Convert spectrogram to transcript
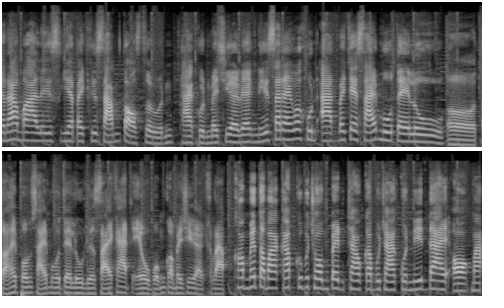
ชนะมาเลเซียไปคือ 3 ต่อ 0 ถ้าคุณไม่เชื่อเรื่องนี้แสดงว่าคุณอาจไม่ใช่สายมูเตลูโอ้ต่อให้ผมสายมูเตลูหรือสายคาดเอวผมก็ไม่เชื่อครับคอมเมนต์ต่อมาครับคุณผู้ชมเป็นชาวกัมพูชาคนนี้ได้ออกมา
